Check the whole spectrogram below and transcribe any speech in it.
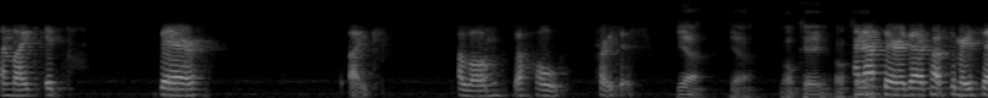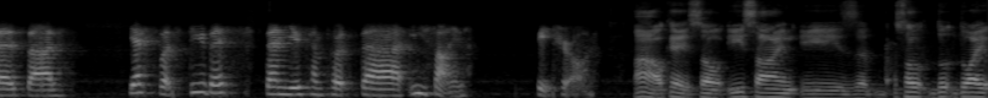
and like it's there like along the whole process. Yeah, yeah. Okay, okay. And after the customer says that, yes, let's do this, then you can put the e-sign feature on. Ah, okay. So e-sign is uh, so do, do I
